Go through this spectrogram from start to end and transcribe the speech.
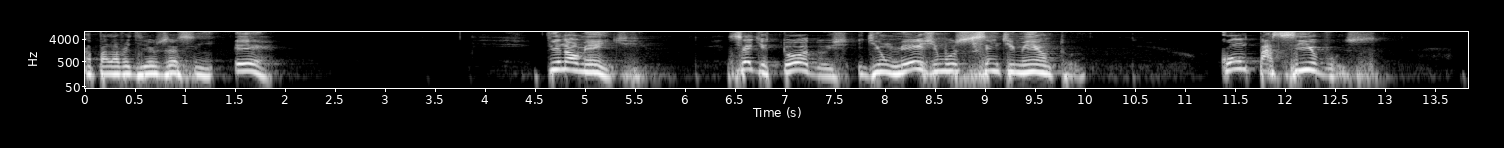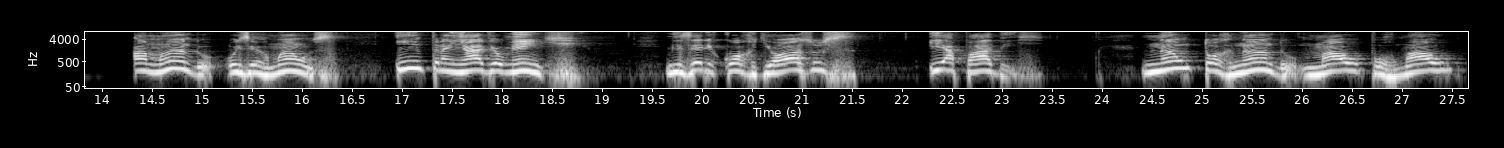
a palavra de Deus diz assim: E finalmente, sede todos de um mesmo sentimento, compassivos, amando os irmãos entranhavelmente, misericordiosos e afáveis, não tornando mal por mal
